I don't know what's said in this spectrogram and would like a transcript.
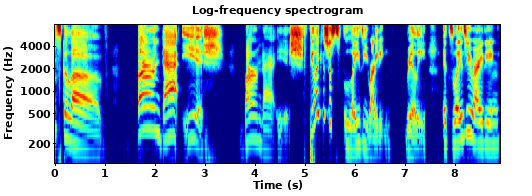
Insta love burn that ish burn that ish. I feel like it's just lazy writing really. It's lazy writing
